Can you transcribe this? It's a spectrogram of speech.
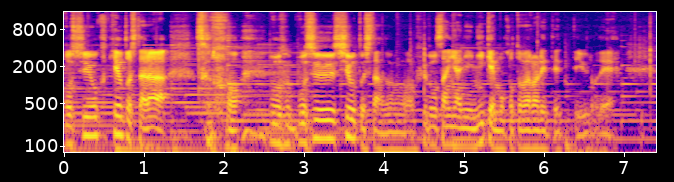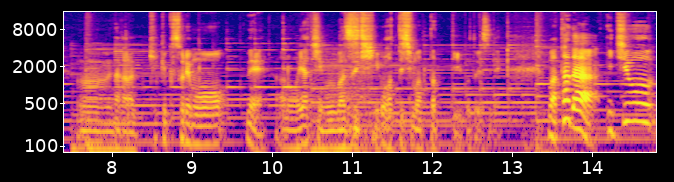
募集をかけようとしたら、その、募集しようとしたの不動産屋に2件も断られてっていうので、うん、だから結局それもね、あの、家賃を生まずに終わってしまったっていうことですね。まあ、ただ、一応、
